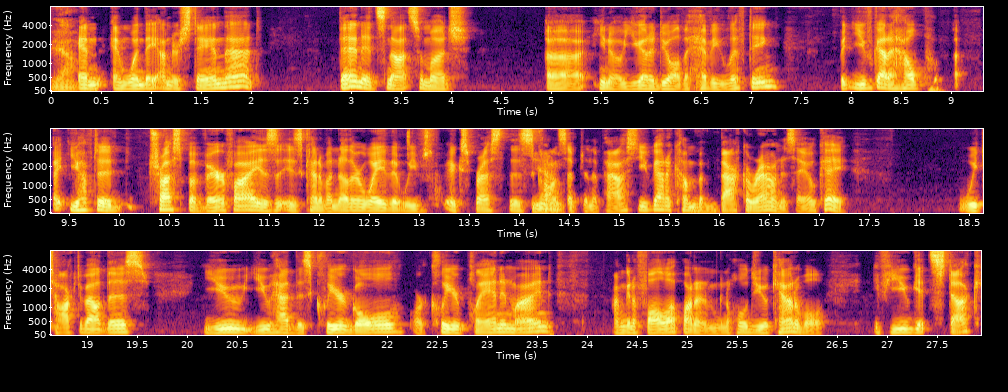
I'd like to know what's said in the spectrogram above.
Yeah. and and when they understand that then it's not so much uh you know you got to do all the heavy lifting but you've got to help uh, you have to trust but verify is is kind of another way that we've expressed this Yeah. concept in the past you've got to come Mhm. back around and say okay we talked about this you you had this clear goal or clear plan in mind i'm going to follow up on it i'm going to hold you accountable if you get stuck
